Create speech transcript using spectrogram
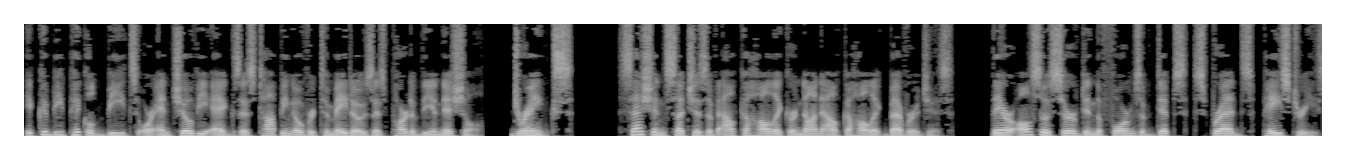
It could be pickled beets or anchovy eggs as topping over tomatoes as part of the initial drinks Sessions such as of alcoholic or non-alcoholic beverages. They are also served in the forms of dips, spreads, pastries,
